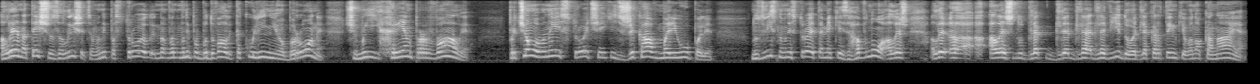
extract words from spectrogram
Але на те, що залишиться, вони построїли, ну, вони побудували таку лінію оборони, що ми її хрен прорвали. Причому вони строять ще якийсь ЖК в Маріуполі. Ну, звісно, вони строять там якесь говно, але ж, але, але ж ну, для, для, для, для відео, для картинки воно канає.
